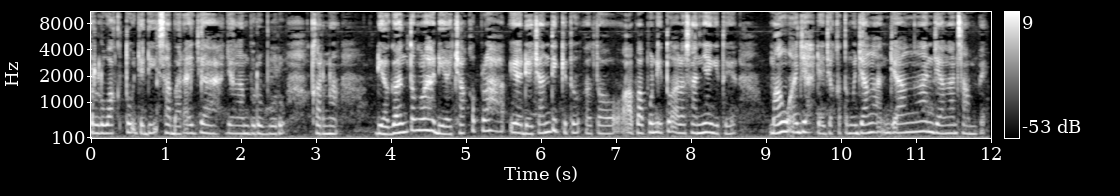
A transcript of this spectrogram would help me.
Perlu waktu jadi sabar aja. Jangan buru-buru. Karena dia ganteng lah dia cakep lah ya dia cantik gitu atau apa pun itu alasannya gitu ya. Mau aja diajak ketemu jangan jangan jangan sampai.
